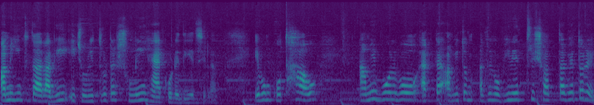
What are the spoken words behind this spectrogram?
আমি কিন্তু তার আগেই এই চরিত্রটা শুনেই হ্যাঁ করে দিয়েছিলাম। এবং কোথাও আমি বলব একটা, আমি তো একজন অভিনেত্রী সত্তা ভেতরে,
